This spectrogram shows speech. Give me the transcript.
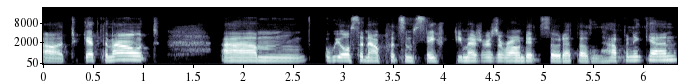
uh, to get them out. Um, we also now put some safety measures around it so that doesn't happen again.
